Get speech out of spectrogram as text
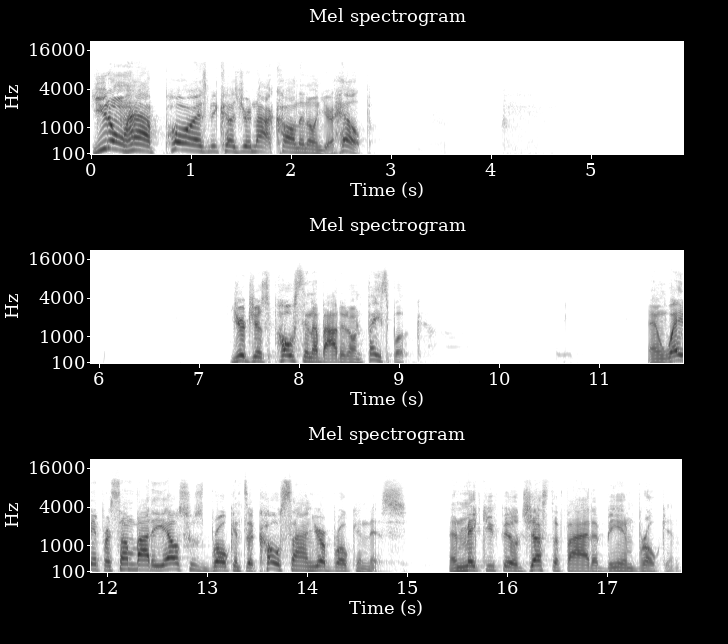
You don't have poise because you're not calling on your help. You're just posting about it on Facebook and waiting for somebody else who's broken to co sign your brokenness and make you feel justified of being broken.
